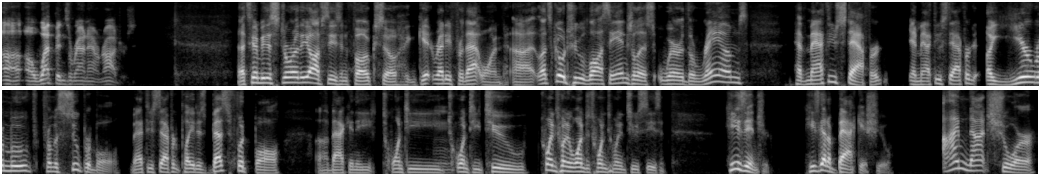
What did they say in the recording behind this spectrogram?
uh, uh, weapons around Aaron Rodgers. That's going to be the story of the offseason, folks. So get ready for that one. Uh, let's go to Los Angeles, where the Rams have Matthew Stafford, and Matthew Stafford a year removed from a Super Bowl. Matthew Stafford played his best football uh, back in the 2022, 2021 to 2022 season. He's injured. He's got a back issue. I'm not sure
